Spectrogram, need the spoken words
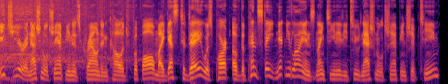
Each year, a national champion is crowned in college football. My guest today was part of the Penn State Nittany Lions 1982 national championship team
